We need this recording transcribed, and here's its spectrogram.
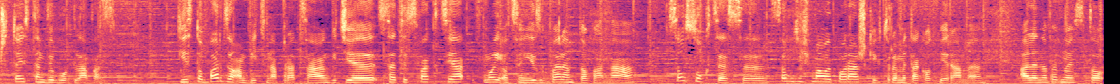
czy to jest ten wybór dla Was. Jest to bardzo ambitna praca, gdzie satysfakcja w mojej ocenie jest gwarantowana. Są sukcesy, są gdzieś małe porażki, które my tak odbieramy, ale na pewno jest to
